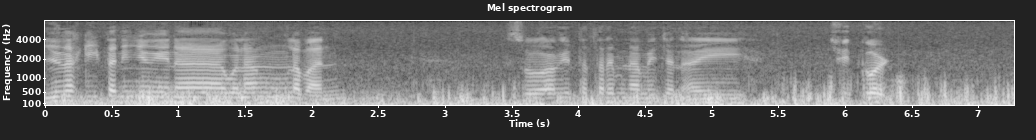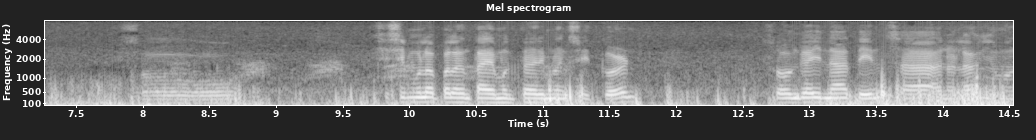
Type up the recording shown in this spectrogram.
Yung nakita ninyo ngayon na walang laman. So, ang itatarim namin dyan ay sweet corn. So, sisimula pa lang tayo magtanim ng sweet corn. So, ang guide natin sa ano lang, yung mga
